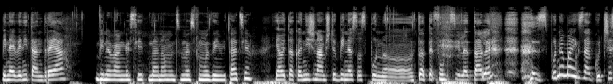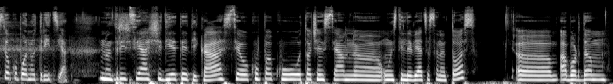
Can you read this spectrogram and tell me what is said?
Bine ai venit, Andreea! Bine v-am găsit, Dana, mulțumesc frumos de invitație. Ia uite că nici n-am știut bine să spun uh, toate funcțiile tale. Spune mai exact cu ce se ocupă nutriția. Nutriția și dietetica se ocupă cu tot ce înseamnă un stil de viață sănătos. Uh, abordăm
